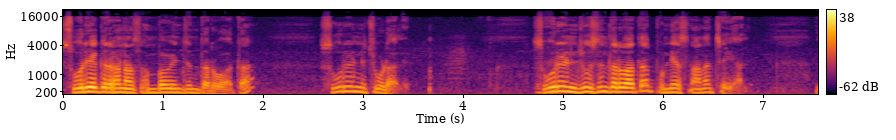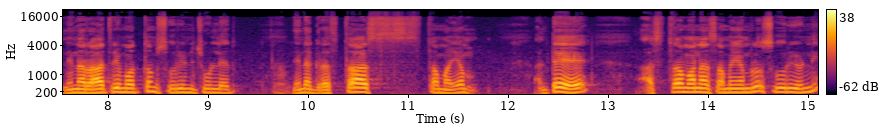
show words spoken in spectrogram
సూర్యగ్రహణం సంభవించిన తర్వాత సూర్యుడిని చూడాలి. సూర్యుడిని చూసిన తర్వాత పుణ్యస్నానం చేయాలి. నిన్న రాత్రి మొత్తం సూర్యుడిని చూడలేదు. నిన్న గ్రస్తాస్తమయం అంటే అస్తమన సమయంలో సూర్యుడిని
